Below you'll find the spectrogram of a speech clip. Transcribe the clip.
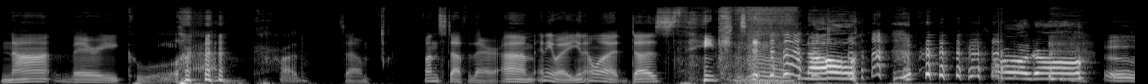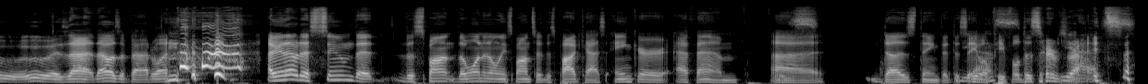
not very cool Yeah. God. so fun stuff there um anyway you know what does think no. oh no. Ooh, ooh, is that that was a bad one? I mean, I would assume that the spon the one and only sponsor of this podcast, Anchor FM, uh, does think that disabled Yes. people deserves Yes. rights.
